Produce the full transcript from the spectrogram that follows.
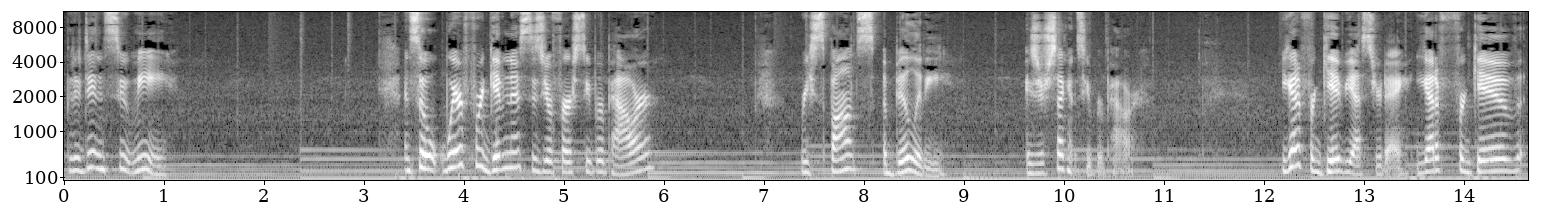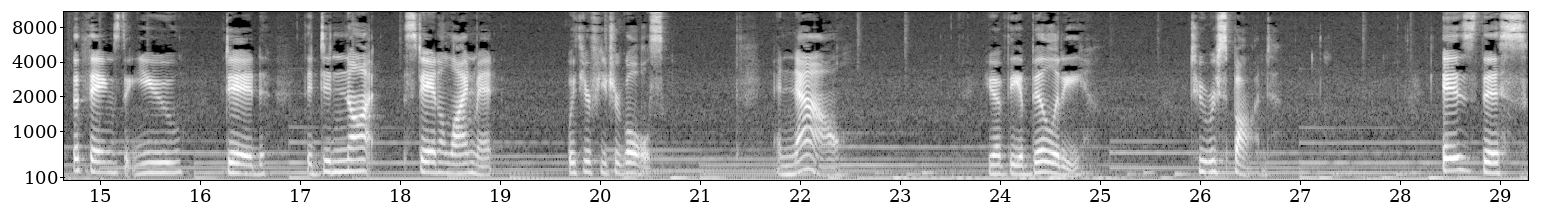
But it didn't suit me. And so, where forgiveness is your first superpower, responsibility is your second superpower. You got to forgive yesterday. You got to forgive the things that you did that did not stay in alignment with your future goals. And now you have the ability to respond. Is this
